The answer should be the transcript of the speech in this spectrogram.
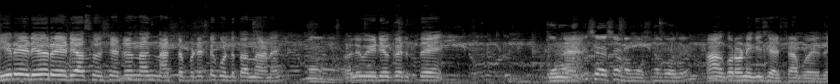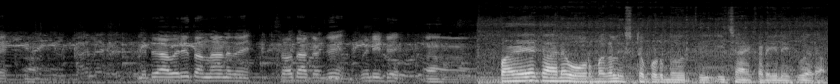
ഈ റേഡിയോ റേഡിയോ അസോസിയേഷൻ നഷ്ടപ്പെട്ടിട്ട് കൊണ്ടു തന്നാണ് ആ. വീഡിയോ ഒക്കെ എടുത്ത് പോലെ ആ കൊറോണയ്ക്ക് ശേഷമാണ് പോയത്. എന്നിട്ട് അവർ തന്നാണിത്. ശ്രോതാക്കൾക്ക് വേണ്ടിയിട്ട്. പഴയകാല ഓർമ്മകൾ ഇഷ്ടപ്പെടുന്നവർക്ക് ഈ ചായക്കടയിലേക്ക് വരാം.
